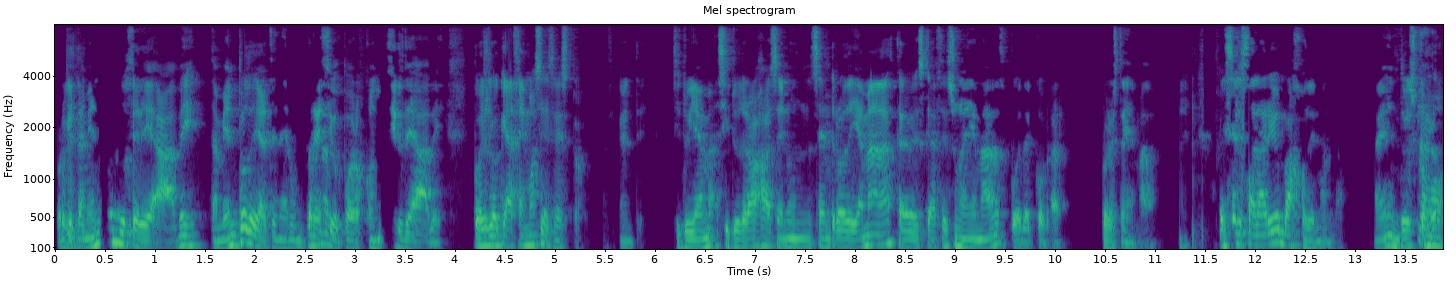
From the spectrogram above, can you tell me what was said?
Porque también conduce de A a B. También podría tener un precio por conducir de A a B. Pues lo que hacemos es esto, básicamente. Si tú, llama, si tú trabajas en un centro de llamadas, cada vez que haces una llamada puedes cobrar por esta llamada. Es el salario bajo demanda. Entonces, como...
